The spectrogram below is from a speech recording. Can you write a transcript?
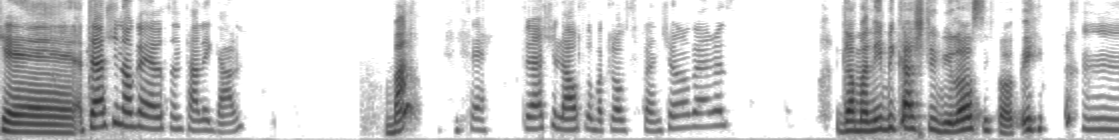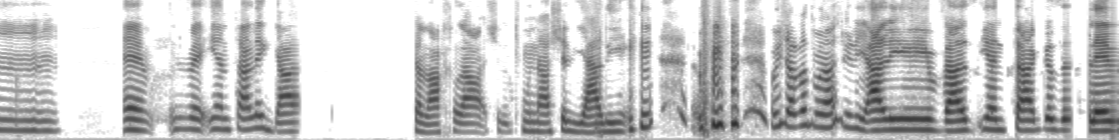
כן. אתה יודע שנוגה ארץ ענתה לגל? מה? אתה יודע שלאופר בקלובס פן של נוגה ארז? גם אני ביקשתי והיא לא הוסיפה אותי. אמ, והיא ענתה לגל, שלח לה, שזו תמונה של יאלי. הוא שלח לה תמונה של יאלי, ואז היא ענתה כזה לב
